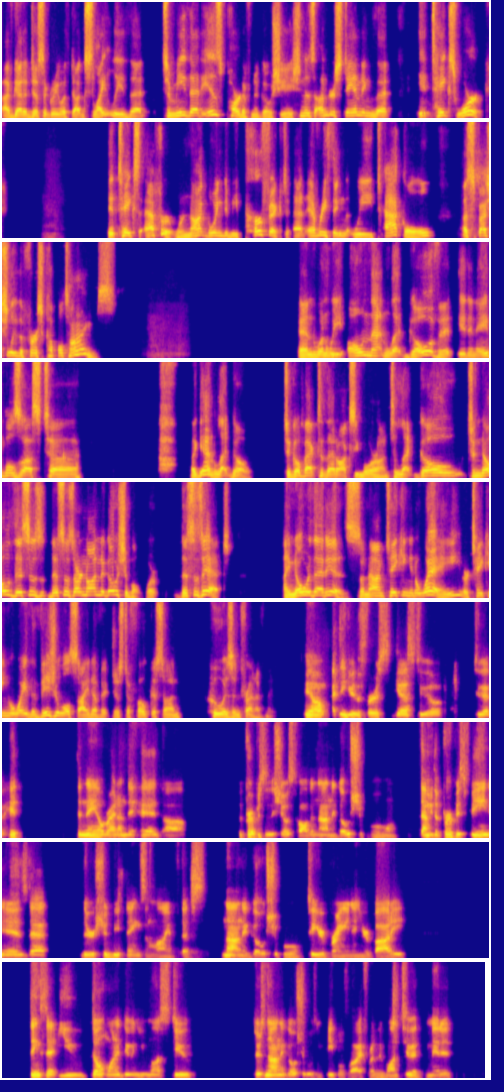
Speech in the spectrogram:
I've got to disagree with Doug slightly that to me, that is part of negotiation is understanding that it takes work. It takes effort. We're not going to be perfect at everything that we tackle, especially the first couple times. And when we hmm. own that and let go of it, it enables us to, again, let go, to go back to that oxymoron, to let go, to know this is this is our non-negotiable. We're, this is it. I know where that is. So now I'm taking it away or taking away the visual side of it just to focus on who is in front of me. You know, I think you're the first guest to to have hit the nail right on the head. Uh, the purpose of the show is called the non-negotiable. I mean, the purpose being is that there should be things in life that's non-negotiable to your brain and your body. Things that you don't want to do and you must do. There's non-negotiables in people's life, whether they want to admit it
